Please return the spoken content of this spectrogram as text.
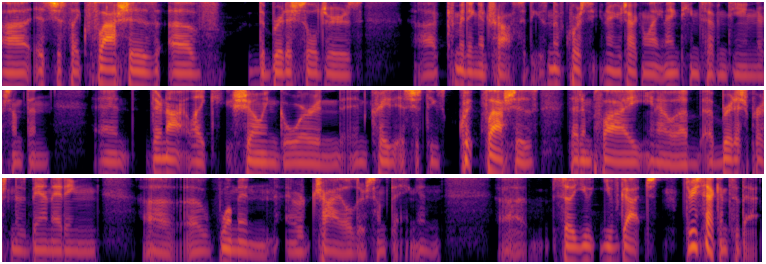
uh, it's just like flashes of the British soldiers uh, committing atrocities. And of course, you know, you're talking like 1917 or something and they're not like showing gore and, and crazy. It's just these quick flashes that imply, you know, a, a British person is bayoneting uh, a woman or child or something, and uh, so you you've got three seconds of that.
